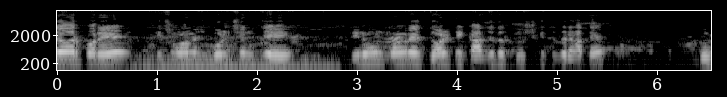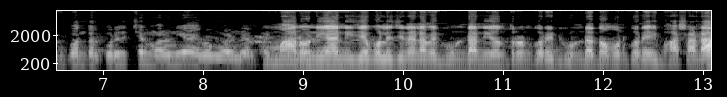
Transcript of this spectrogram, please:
দেওয়ার পরে কিছু মানুষ বলছেন যে তৃণমূল কংগ্রেস দলটি কার্যত দুষ্কৃতীদের হাতে রূপান্তর করে দিচ্ছেন মাননীয় এবং মাননীয় নিজে বলেছিলেন, আমি গুন্ডা নিয়ন্ত্রণ করি, গুন্ডা দমন করে। এই ভাষাটা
